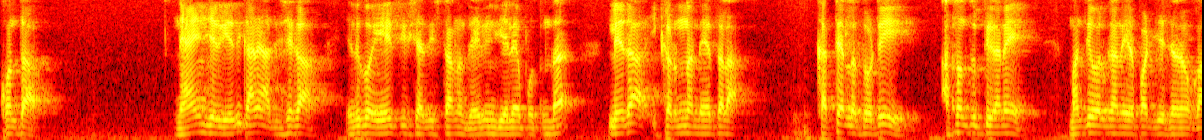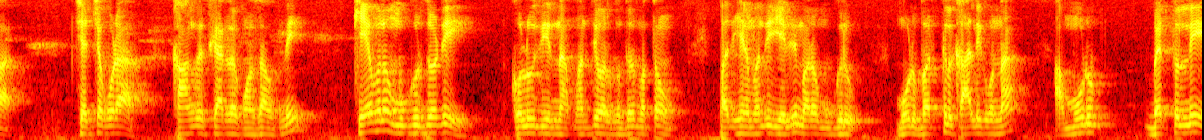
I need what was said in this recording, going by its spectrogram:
కొంత న్యాయం జరిగేది. కానీ ఆ దిశగా ఎందుకో ఏసీసీ అధిష్టానం ధైర్యం చేయలేకపోతుందా? లేదా ఇక్కడున్న నేతల కత్తెర్లతోటి అసంతృప్తిగానే మంత్రివర్గాన్ని ఏర్పాటు చేసిన ఒక చర్చ కూడా కాంగ్రెస్ క్యాడర్లో కొనసాగుతుంది. కేవలం ముగ్గురితోటి కొలువు తీరిన మంత్రివర్గంతో మొత్తం పదిహేను మంది చేరి మరో ముగ్గురు మూడు బర్తులు ఖాళీగా ఉన్న ఆ మూడు బెర్తుల్ని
